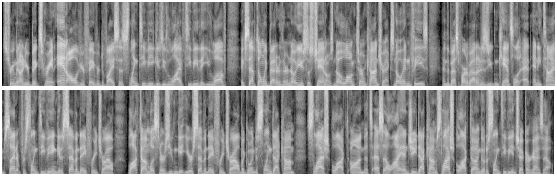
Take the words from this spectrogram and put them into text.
Streaming on your big screen and all of your favorite devices. Sling TV gives you the live TV that you love, except only better. There are no useless channels, no long term contracts, no hidden fees, and the best part about it is you can cancel it at any time. Sign up for Sling TV and get a seven day free trial. Locked on listeners, you can get your seven day free trial by going to sling.com slash locked on. That's S L I N G dot com slash locked on. Go to Sling TV and check our guys out.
